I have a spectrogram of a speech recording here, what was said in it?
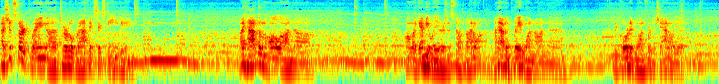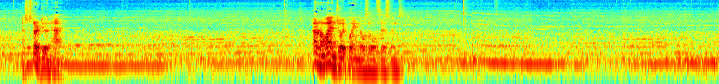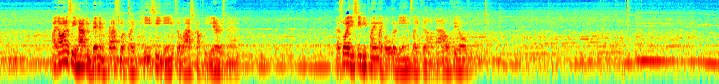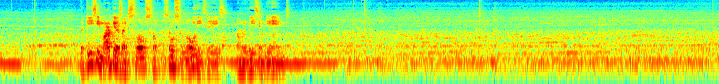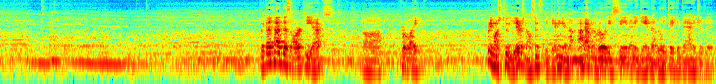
I should start playing uh, Graphics 16 games. I have them all on uh, on like emulators and stuff, but I don't. I haven't played one on uh, recorded one for the channel yet. I should start doing that. I don't know. I enjoy playing those old systems. Honestly haven't been impressed with like PC games the last couple years, man. That's why you see me playing like older games like uh, Battlefield. The PC market is like slow, so, so slow these days on releasing games. Like I've had this RTX uh, for like pretty much two years now since the beginning, and I haven't really seen any game that really take advantage of it.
